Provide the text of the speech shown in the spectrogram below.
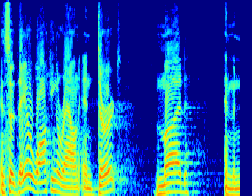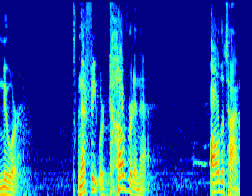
And so they are walking around in dirt mud, and manure. And their feet were covered in that all the time.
